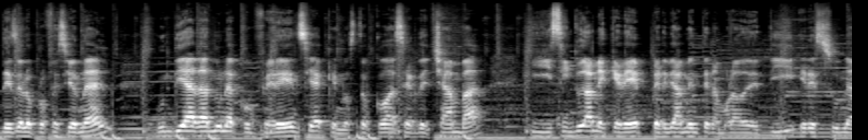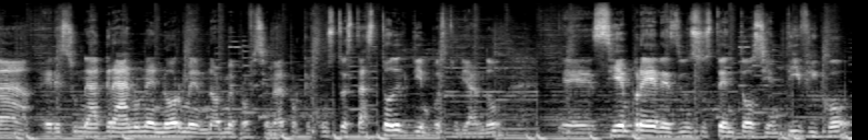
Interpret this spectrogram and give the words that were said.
desde lo profesional, un día dando una conferencia que nos tocó hacer de chamba y sin duda me quedé perdidamente enamorado de ti. Eres una, eres una gran, una enorme, enorme profesional porque justo estás todo el tiempo estudiando, eh, siempre desde un sustento científico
